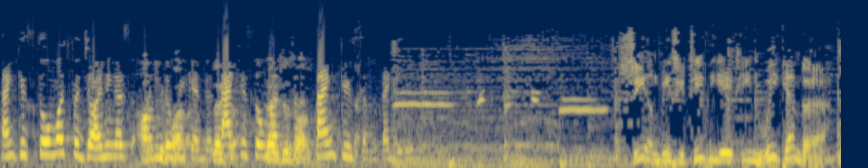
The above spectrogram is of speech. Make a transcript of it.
Thank you so much for joining us on you, the Paula. weekend. Pleasure. Thank you so much, sir. all. Thank you, sir. Thank you. CNBC TV 18 Weekender.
